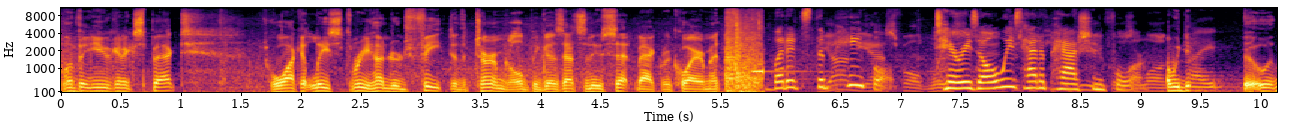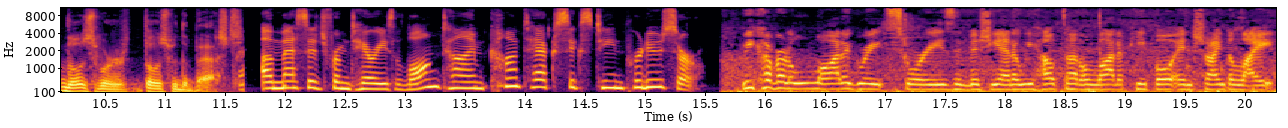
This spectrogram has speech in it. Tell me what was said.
One thing you can expect to walk at least 300 feet to the terminal because that's the new setback requirement. But it's the people Terry's always had a passion for. We did, uh, those were those were the best. A message from Terry's longtime Contact 16 producer. We covered a lot of great stories in Michiana. We helped out a lot of people and shined a light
